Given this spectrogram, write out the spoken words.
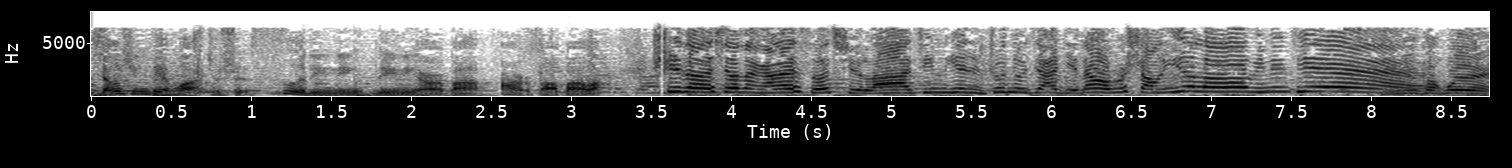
详询电话就是四零零零零二八二八八了。是的，希望大家来索取啦！今天是中秋佳节，待会儿我们赏月喽，明天见。明天再会。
